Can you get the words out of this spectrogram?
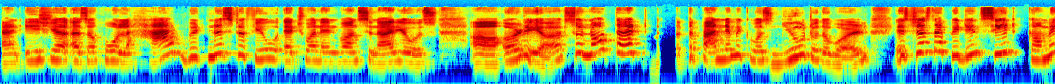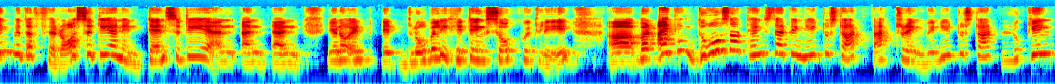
and, Asia as a whole had witnessed a few H1N1 scenarios uh, earlier. So not that the pandemic was new to the world. It's just that we didn't see it coming with the ferocity and intensity and and and you know it it globally hitting so quickly. Uh, but I think those are things that we need to start factoring. We need to start looking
